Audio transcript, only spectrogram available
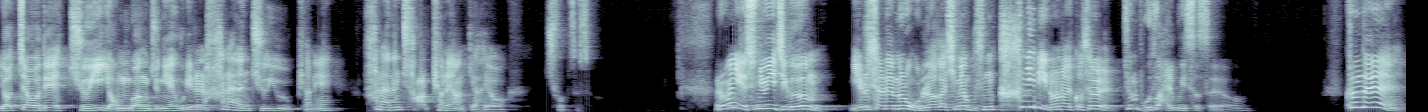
여짜오되 주의 영광 중에 우리를 하나는 주의 우편에 하나는 좌편에 앉게 하여 주옵소서. 여러분 예수님이 지금 예루살렘으로 올라가시면 무슨 큰일이 일어날 것을 지금 모두 알고 있었어요. 그런데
